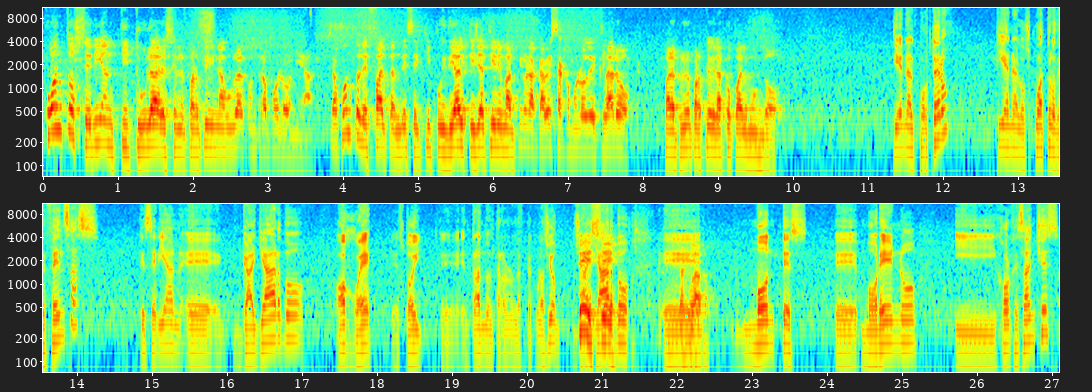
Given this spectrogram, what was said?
¿cuántos serían titulares en el partido inaugural contra Polonia? O sea, ¿cuánto le faltan de ese equipo ideal que ya tiene Martino en la cabeza como lo declaró? Para el primer partido de la Copa del Mundo? Tiene al portero, tiene a los cuatro defensas, que serían eh, Gallardo, ojo, eh, estoy eh, entrando en el terreno de la especulación. Gallardo, claro. Montes, Moreno y Jorge Sánchez.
